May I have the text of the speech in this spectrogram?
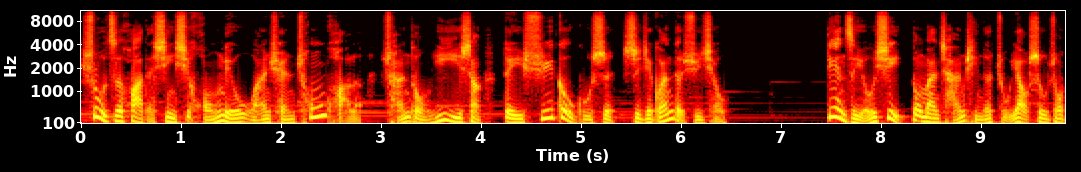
数字化的信息洪流完全冲垮了传统意义上对虚构故事世界观的需求。电子游戏、动漫产品的主要受众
